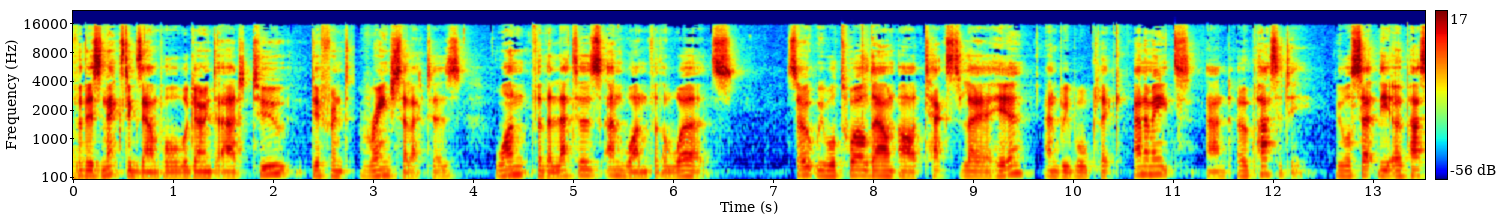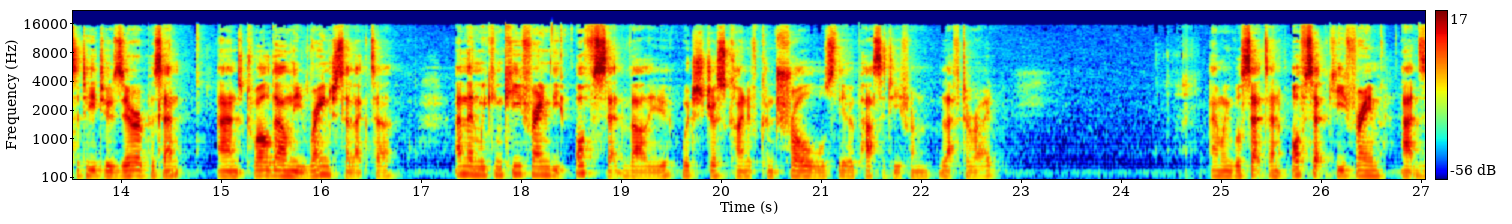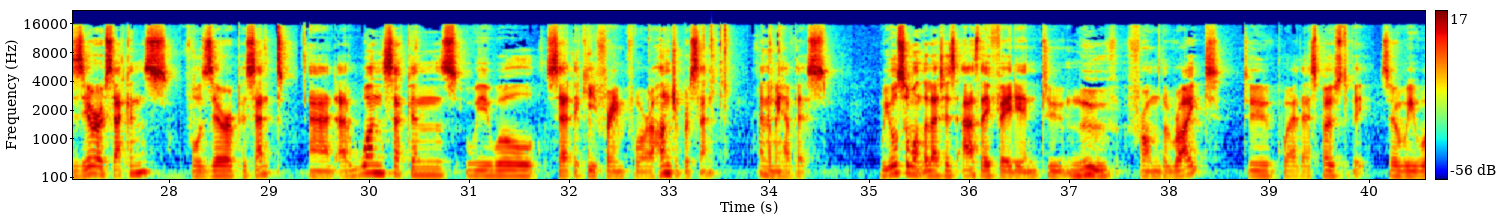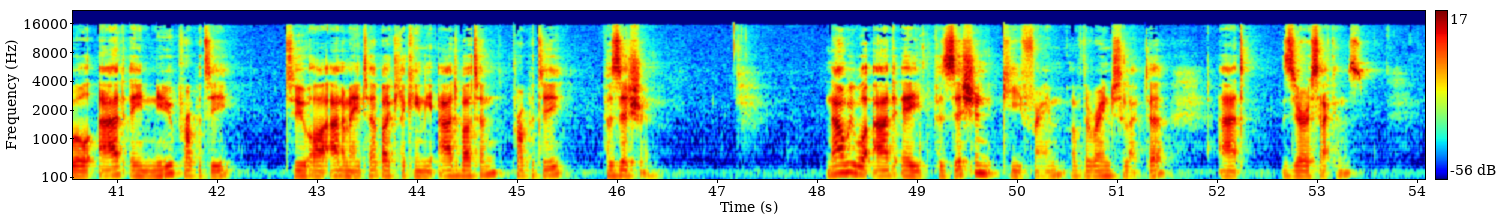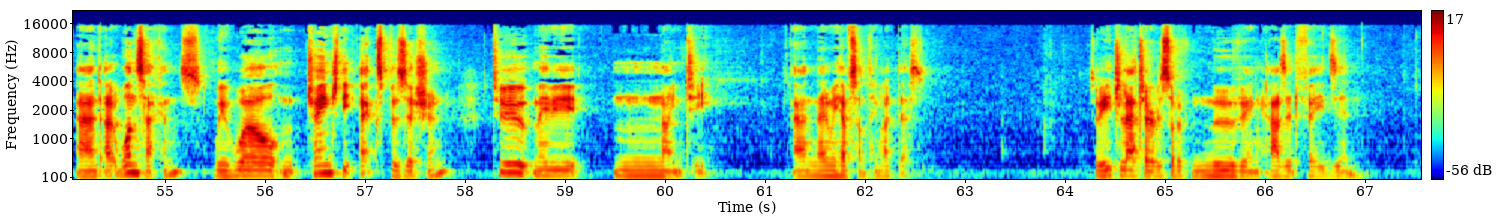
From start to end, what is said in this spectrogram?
For this next example, we're going to add two different range selectors, one for the letters and one for the words. So we will twirl down our text layer here and we will click animate and opacity. We will set the opacity to 0% and twirl down the range selector and then we can keyframe the offset value which just kind of controls the opacity from left to right. And we will set an offset keyframe at 0 seconds for 0% and at one seconds, we will set a keyframe for 100%. And then we have this. We also want the letters as they fade in to move from the right to where they're supposed to be. So we will add a new property to our animator by clicking the add button, property, position. Now we will add a position keyframe of the range selector at zero seconds. And at one seconds, we will change the X position to maybe 90. And then we have something like this. So each letter is sort of moving as it fades in.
